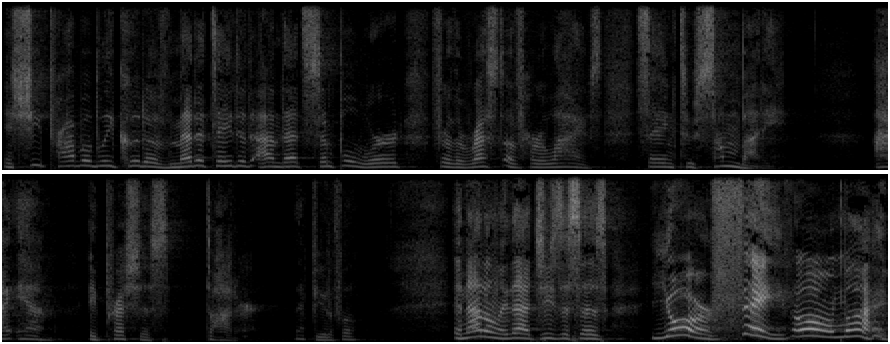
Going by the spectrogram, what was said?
And she probably could have meditated on that simple word for the rest of her lives, saying to somebody, I am a precious daughter. Isn't that beautiful? And not only that, Jesus says, Your faith, oh my,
